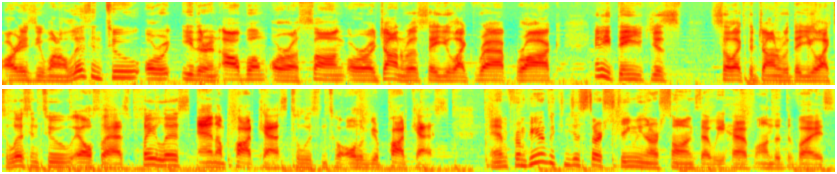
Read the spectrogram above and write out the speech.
artist you want to listen to or either an album or a song or a genre. Say you like rap, rock, anything, you can just select the genre that you like to listen to. It also has playlists and a podcast to listen to all of your podcasts. And from here, we can just start streaming our songs that we have on the device.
